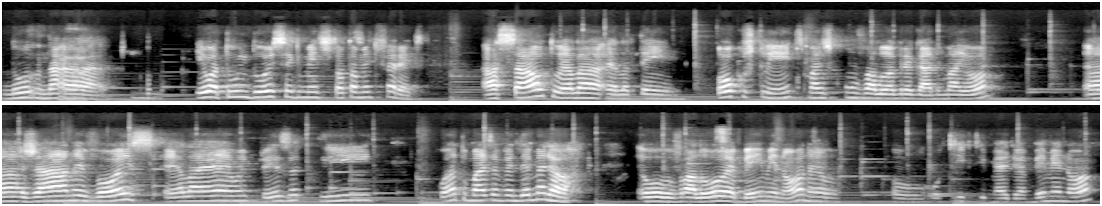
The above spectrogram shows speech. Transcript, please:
No, na, eu atuo em dois segmentos totalmente diferentes. A Salto, ela, ela tem poucos clientes, mas com um valor agregado maior. Ah, já a Nevoz, ela é uma empresa que quanto mais eu vender, melhor. O valor é bem menor, né? O, o, o ticket médio é bem menor,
